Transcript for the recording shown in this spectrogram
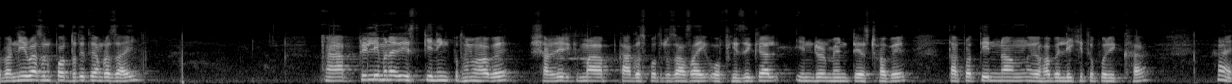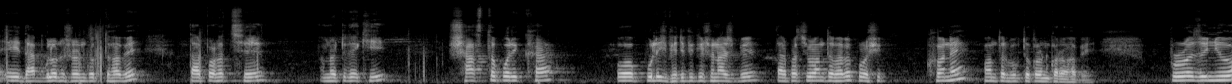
এবার নির্বাচন পদ্ধতিতে আমরা যাই। প্রিলিমিনারি স্ক্রিনিং প্রথমে হবে, শারীরিক মাপ, কাগজপত্র যাচাই ও ফিজিক্যাল ইনডোরমেন্ট টেস্ট হবে, তারপর তিন নং হবে লিখিত পরীক্ষা। হ্যাঁ এই ধাপগুলো অনুসরণ করতে হবে। তারপর হচ্ছে আমরা একটু দেখি, স্বাস্থ্য পরীক্ষা ও পুলিশ ভেরিফিকেশন আসবে, তারপর চূড়ান্তভাবে প্রশিক্ষণে অন্তর্ভুক্তকরণ করা হবে। প্রয়োজনীয়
